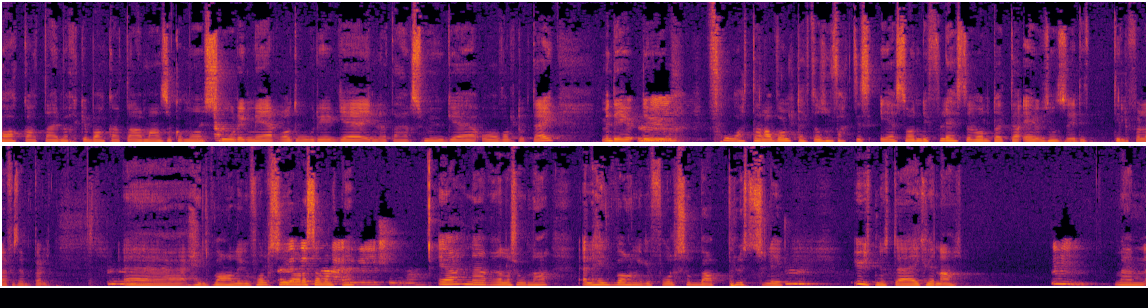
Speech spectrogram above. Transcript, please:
bakgata, i mørke bakgata, en mann som kom og slo deg ned og dro deg eh, inn i dette her smuget og voldtok deg. Men det er jo, det er jo fåtall av voldtekter som faktisk er sånn. De fleste voldtekter er jo sånn som i ditt tilfelle, f.eks. Eh, helt vanlige folk som gjør disse Eller voldtektene. nære relasjoner. Ja, nære relasjoner. Eller helt vanlige folk som bare plutselig utnytter ei kvinne. Mm. Men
